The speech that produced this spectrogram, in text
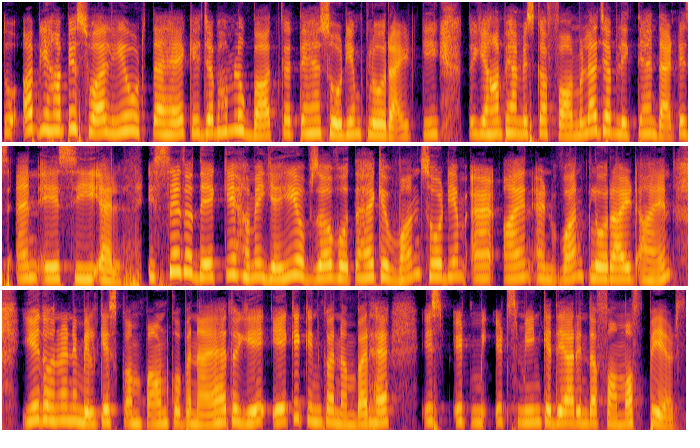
तो अब यहाँ पे सवाल ये उठता है कि जब हम लोग बात करते हैं सोडियम क्लोराइड की तो यहाँ पे हम इसका फार्मूला जब लिखते हैं that is N A C L इससे तो देख के हमें यही ऑब्ज़र्व होता है कि one sodium ion and one chloride ion ये दोनों ने मिलकर इस कंपाउंड को बनाया है तो ये एक एक इनका नंबर है। इस इट इट्स मीन के they are in the form of pairs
